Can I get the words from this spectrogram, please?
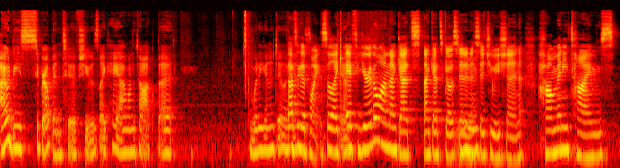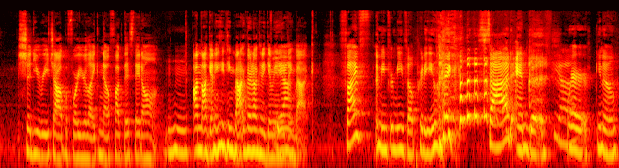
I would be super open to if she was like, "Hey, I want to talk," but what are you gonna do? I That's a good point. So like Yeah. Mm-hmm. if you're the one that gets that gets ghosted in a situation, how many times should you reach out before you're like, no, fuck this, they don't I'm not getting anything back. They're not gonna give me Mm-hmm. Yeah. anything back. Five, I mean, for me, felt pretty like sad and good. Yeah. Where, you know,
